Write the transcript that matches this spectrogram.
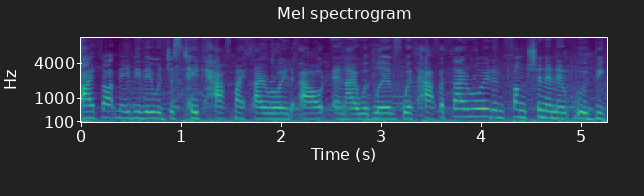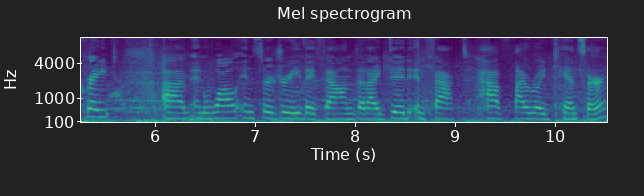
I thought maybe they would just take half my thyroid out and I would live with half a thyroid and function and it would be great. Um, and while in surgery, they found that I did, in fact, have thyroid cancer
